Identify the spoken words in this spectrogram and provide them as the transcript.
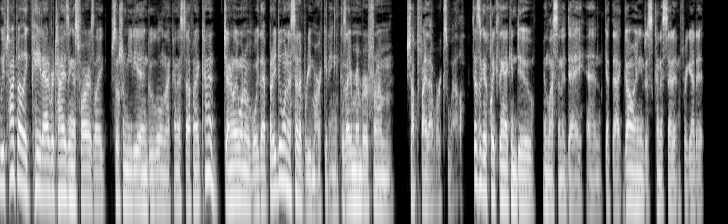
We've talked about like paid advertising as far as like social media and Google and that kind of stuff. And I kind of generally want to avoid that, but I do want to set up remarketing because I remember from Shopify that works well. So that's like a quick thing I can do in less than a day and get that going and just kind of set it and forget it.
